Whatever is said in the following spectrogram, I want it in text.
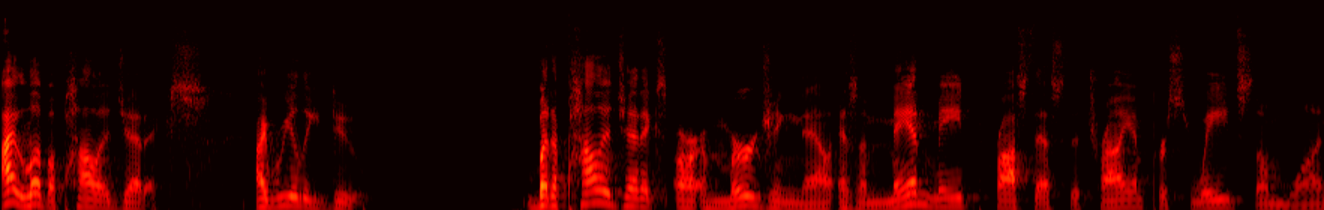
I love apologetics. I really do. But apologetics are emerging now as a man made process to try and persuade someone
